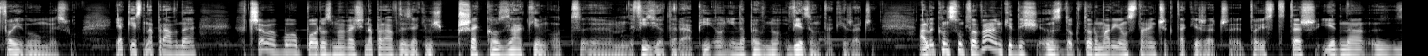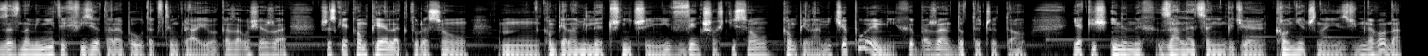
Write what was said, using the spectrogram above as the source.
Twojego umysłu. Jak jest naprawdę, trzeba było porozmawiać naprawdę z jakimś przekozakiem od y, fizjoterapii. Oni na pewno wiedzą takie rzeczy. Ale konsultowałem kiedyś z dr Marią Stańczyk takie rzeczy. To jest też jedna ze znamienitych fizjoterapeutek w tym kraju. Okazało się, że wszystkie kąpiele, które są y, kąpielami leczniczymi, w większości są kąpielami ciepłymi, chyba że dotyczy to jakichś innych zaleceń, gdzie konieczna jest zimna woda.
